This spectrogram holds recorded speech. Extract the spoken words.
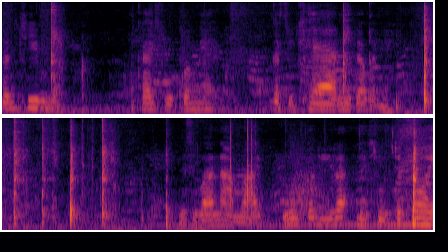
สั้นชิมเดี๋ยวไข่สุกก็แม่ก็สิแคนก็แบบนี้นี่สิว่าน้ำหลายดูพอดีละในสุกจะหน่อย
